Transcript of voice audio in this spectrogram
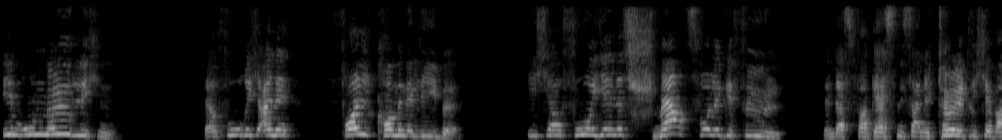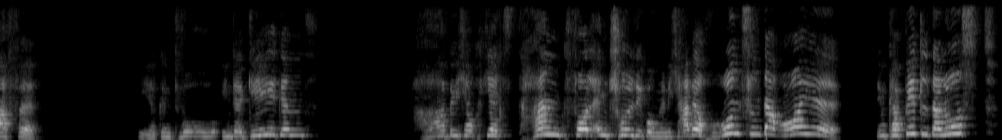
im Unmöglichen erfuhr ich eine vollkommene Liebe, ich erfuhr jenes schmerzvolle Gefühl, denn das Vergessen ist eine tödliche Waffe. Irgendwo in der Gegend habe ich auch jetzt handvoll Entschuldigungen, ich habe auch Runzeln der Reue im Kapitel der Lust,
